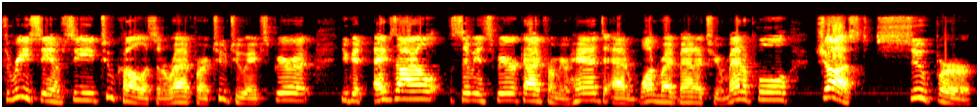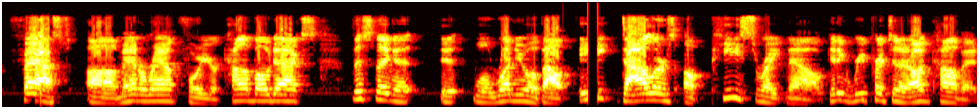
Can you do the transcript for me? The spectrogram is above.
3 CMC, 2 colorless and a red for a 2-2 Ape Spirit. You can exile Simian Spirit Guide from your hand to add 1 red mana to your mana pool. Just super fast uh, mana ramp for your combo decks. This thing, it, it will run you about $8 a piece right now, getting reprinted at Uncommon.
